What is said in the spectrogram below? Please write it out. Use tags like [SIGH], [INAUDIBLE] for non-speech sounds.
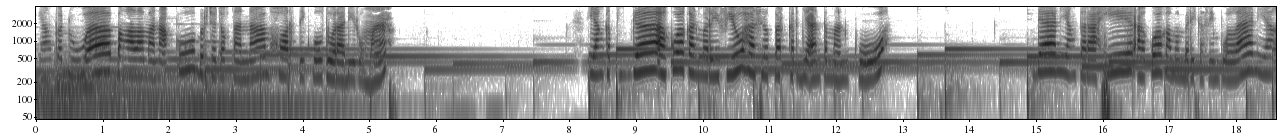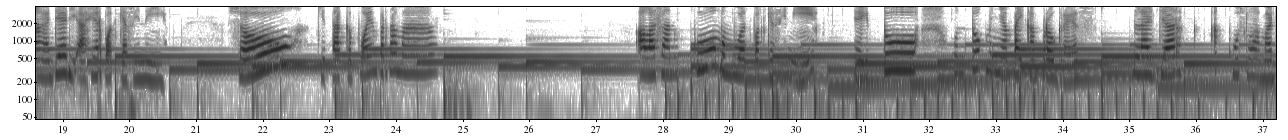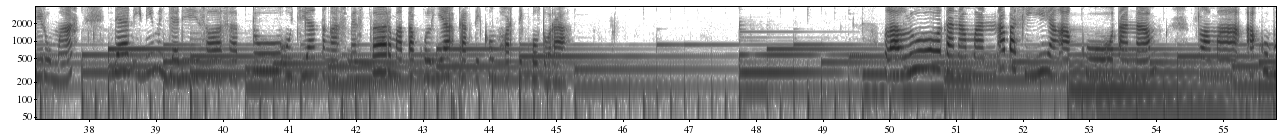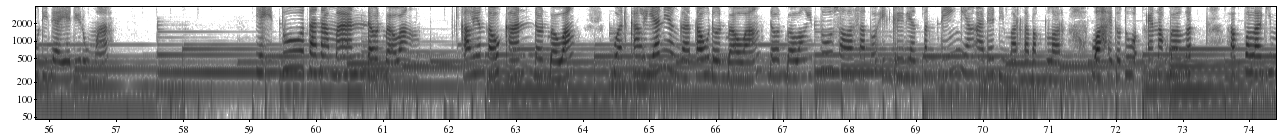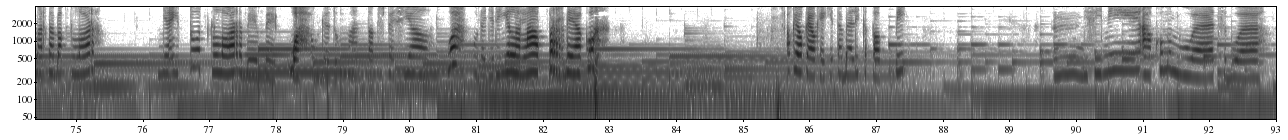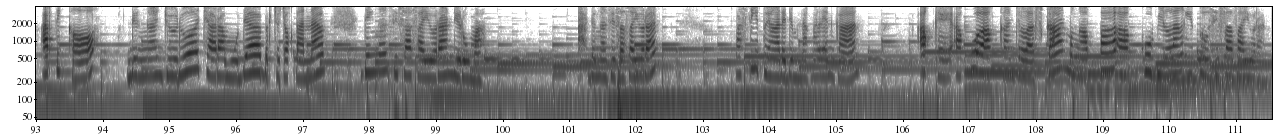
Yang kedua, pengalaman aku bercocok tanam hortikultura di rumah. Yang ketiga, aku akan mereview hasil pekerjaan temanku. Dan yang terakhir, aku akan memberi kesimpulan yang ada di akhir podcast ini. So, kita ke poin pertama. Alasanku membuat podcast ini yaitu untuk menyampaikan progres belajar aku selama di rumah dan ini menjadi salah satu ujian tengah semester mata kuliah praktikum hortikultura. Lalu tanaman apa sih yang aku tanam selama aku budidaya di rumah? Yaitu tanaman daun bawang. Kalian tahu kan daun bawang? Buat kalian yang gak tahu daun bawang, daun bawang itu salah satu ingredient penting yang ada di martabak telur. Wah, itu tuh enak banget. Apalagi martabak telurnya itu telur bebek. Wah, udah tuh mantap spesial. Wah, udah jadi ngiler lapar deh aku. [LAUGHS] Oke, oke, oke, kita balik ke topik. Hmm, di sini aku membuat sebuah artikel dengan judul Cara Mudah Bercocok Tanam dengan Sisa Sayuran di Rumah. Dengan sisa sayuran? Pasti itu yang ada di benak kalian kan? Oke, aku akan jelaskan mengapa aku bilang itu sisa sayuran.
